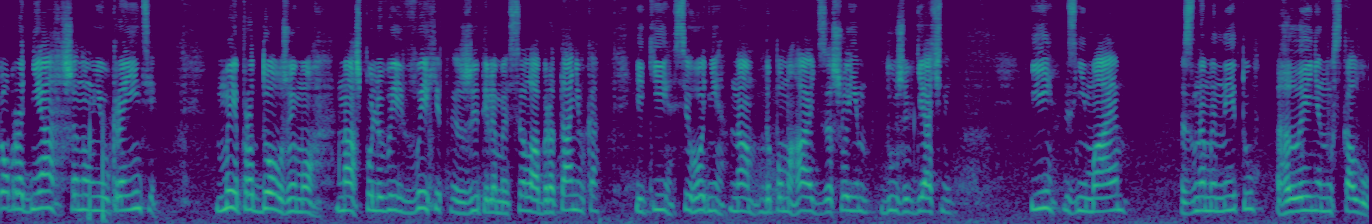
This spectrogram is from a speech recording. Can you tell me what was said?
Доброго дня, шановні українці. Ми продовжуємо наш польовий вихід з жителями села Братанівка, які сьогодні нам допомагають, за що їм дуже вдячний. І знімаємо знамениту глиняну скалу.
